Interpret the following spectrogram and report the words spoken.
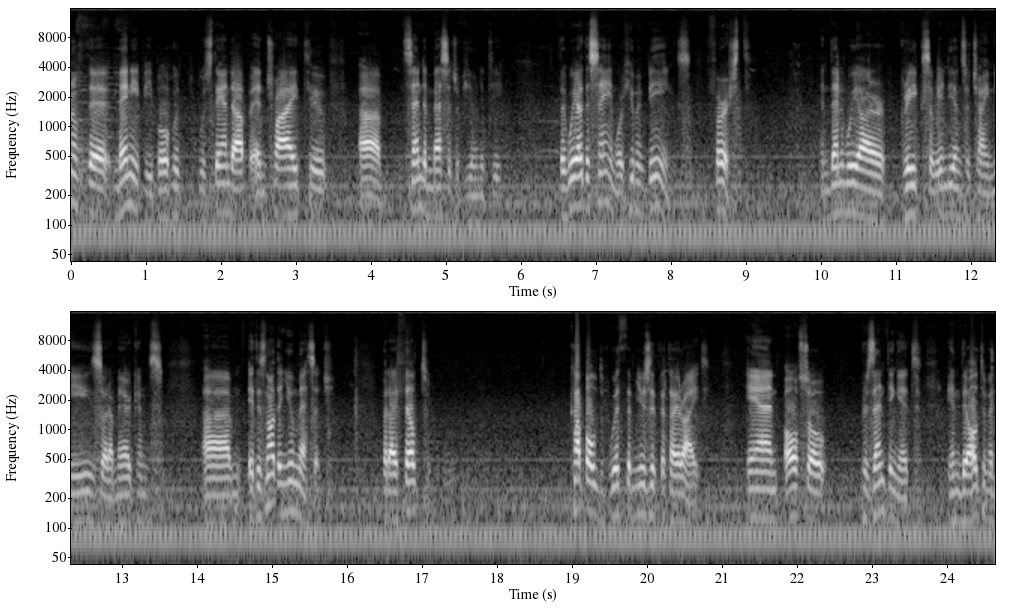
One of the many people who, who stand up and try to uh, send a message of unity that we are the same, we're human beings first. And then we are Greeks or Indians or Chinese or Americans. Um, it is not a new message, but I felt coupled with the music that I write and also presenting it in the ultimate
